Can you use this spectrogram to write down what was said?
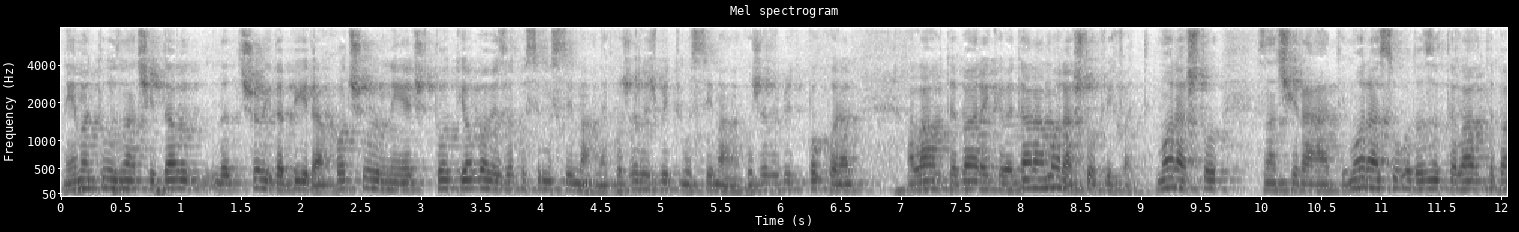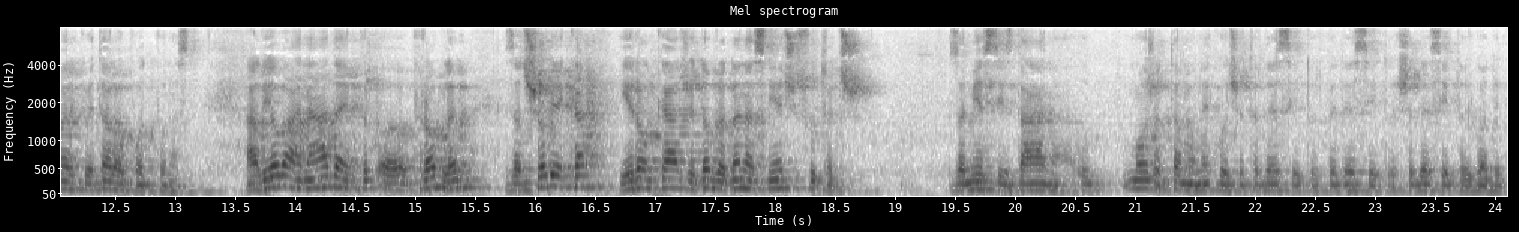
Nema tu znači da li da čovjek da bira hoće ili neće, to ti obaveza ako si musliman, ako želiš biti musliman, ako želiš biti pokoran, Allahu te bareke ve taala moraš to prihvatiti. Moraš to znači raditi. Mora se odazvati Allahu te bareke ve taala u potpunosti. Ali ova nada je e, problem za čovjeka jer on kaže dobro danas neću, sutra ću. Za mjesec dana, može tamo nekoj 40. 50. 60. godini.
